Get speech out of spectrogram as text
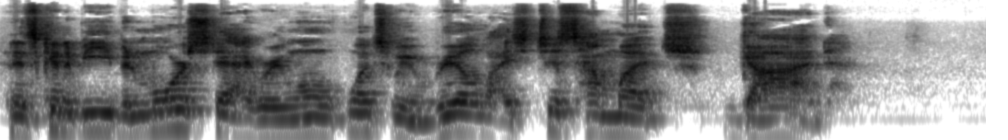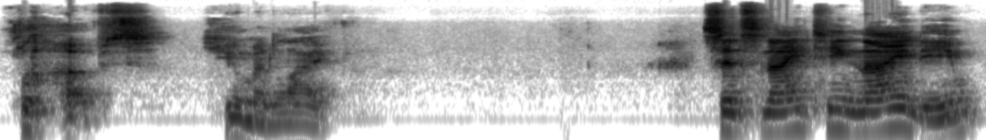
And it's going to be even more staggering once we realize just how much God loves human life. Since 1990,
